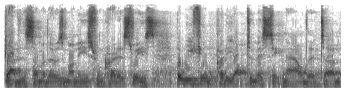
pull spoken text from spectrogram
gathered some of those monies from Credit Suisse. But we feel pretty optimistic now that um,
